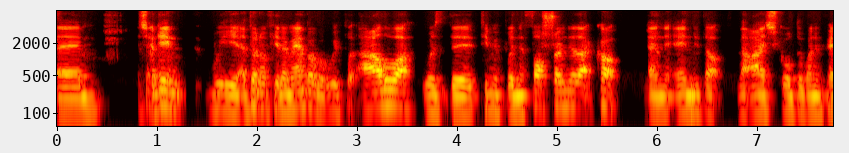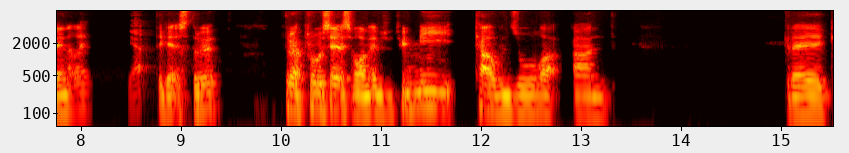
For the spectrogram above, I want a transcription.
Um, so again, we I don't know if you remember, but we put Alloa was the team we played in the first round of that cup, and it ended up that I scored the winning penalty. Yeah. To get us through, through a process of it was between me, Calvin Zola, and Greg.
